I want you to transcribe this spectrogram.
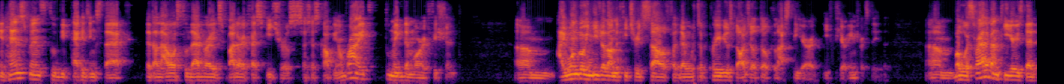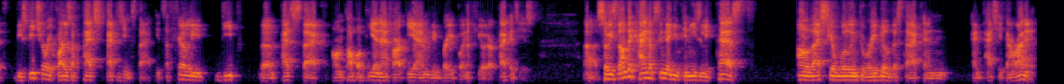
enhancements to the packaging stack that allow us to leverage Btrfs features such as copy on write to make them more efficient. Um, I won't go in detail on the feature itself. There was a previous Dojo talk last year if you're interested. Um, but what's relevant here is that this feature requires a patch packaging stack. It's a fairly deep uh, patch stack on top of DNF, RPM, librepo, and a few other packages. Uh, so it's not the kind of thing that you can easily test unless you're willing to rebuild the stack and, and patch it and run it.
